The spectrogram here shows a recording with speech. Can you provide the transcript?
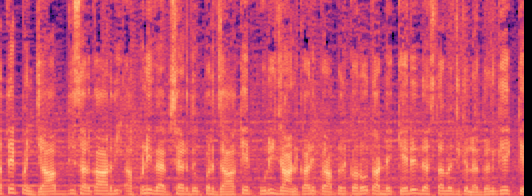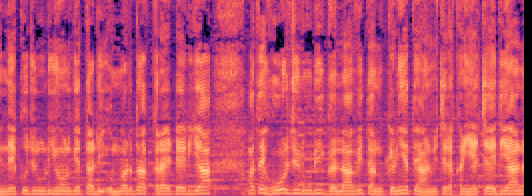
ਅਤੇ ਪੰਜਾਬ ਦੀ ਸਰਕਾਰ ਦੀ ਆਪਣੀ ਵੈਬਸਾਈਟ ਦੇ ਉੱਪਰ ਜਾ ਕੇ ਪੂਰੀ ਜਾਣਕਾਰੀ ਪ੍ਰਾਪਤ ਕਰੋ। ਤੁਹਾਡੇ ਕਿਹੜੇ ਦਸਤਾਵੇਜ਼ ਕਿ ਲੱਗਣਗੇ, ਕਿੰਨੇ ਕੁ ਜ਼ਰੂਰੀ ਹੋਣਗੇ, ਤੁਹਾਡੀ ਉਮਰ ਦਾ ਕ੍ਰਾਈਟੇਰੀਆ ਅਤੇ ਹੋਰ ਜ਼ਰੂਰੀ ਗੱਲਾਂ ਵੀ ਤੁਹਾਨੂੰ ਕਿਹੜੀਆਂ ਧਿਆਨ ਵਿੱਚ ਰੱਖਣੀਆਂ ਚਾਹੀਦੀਆਂ ਹਨ।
